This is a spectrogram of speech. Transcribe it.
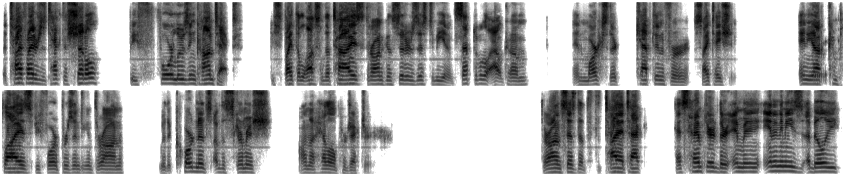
the Tie fighters attacked the shuttle before losing contact. Despite the loss of the ties, Thrawn considers this to be an acceptable outcome and marks their captain for citation. Enoch complies before presenting Thrawn with the coordinates of the skirmish on the holo projector. Thrawn says that the tie attack has hampered their enemy's ability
